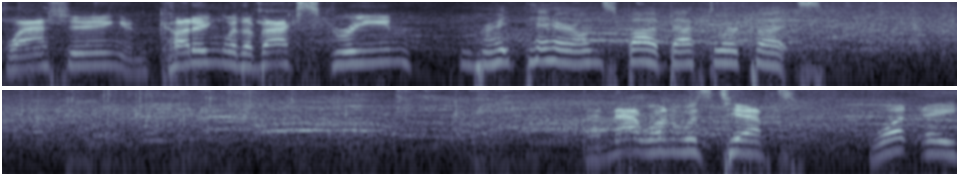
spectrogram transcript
flashing and cutting with a back screen. Right there on spot, backdoor cuts. And that one was tipped. What a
